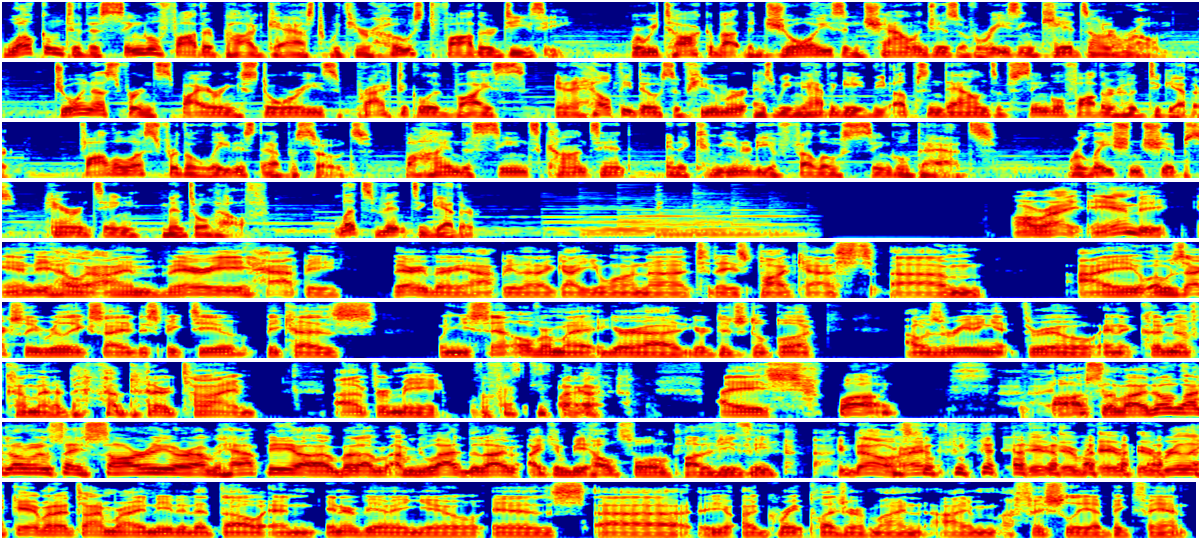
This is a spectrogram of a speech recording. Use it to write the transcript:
Welcome to the Single Father Podcast with your host, Father Deasy, where we talk about the joys and challenges of raising kids on our own. Join us for inspiring stories, practical advice, and a healthy dose of humor as we navigate the ups and downs of single fatherhood together. Follow us for the latest episodes, behind the scenes content, and a community of fellow single dads. Relationships, parenting, mental health. Let's vent together All right, Andy, Andy Heller. I am very happy, very, very happy that I got you on uh, today's podcast. Um, I, I was actually really excited to speak to you because when you sent over my your uh, your digital book, I was reading it through, and it couldn't have come at a, a better time uh, for me. I well, Awesome. I don't. I don't want to say sorry or I'm happy, uh, but I'm, I'm glad that I, I can be helpful, Father Deasy. I know, right? it, it, it, really came at a time where I needed it, though. And interviewing you is uh, a great pleasure of mine. I'm officially a big fan.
